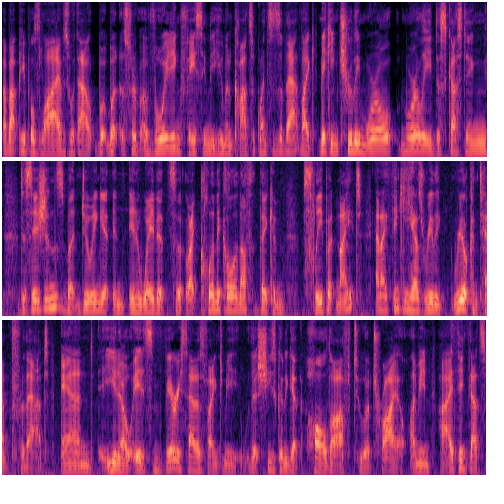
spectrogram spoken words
about people's lives without but, but sort of avoiding facing the human consequences of that, like making truly moral morally disgusting decisions but doing it in, in a way that's uh, like clinical enough that they can sleep at night. And I think he has really real contempt for that. And you know, it's very satisfying to me that she's going to get hauled off to a trial. I mean, I think that's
